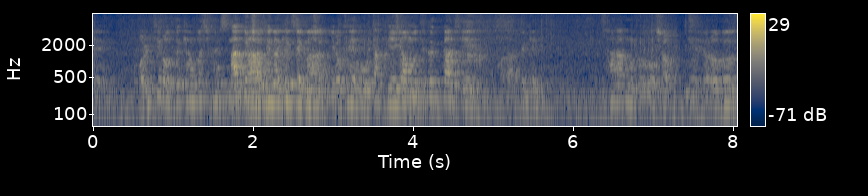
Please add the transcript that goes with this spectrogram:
네, 멀티로 어떻게 한 번씩 할수 아, 그쵸. 생각했지만 그쵸. 이렇게 오, 딱그 얘기 처음부터 끝까지 이렇게 사랑으로 그쵸. 네, 여러분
